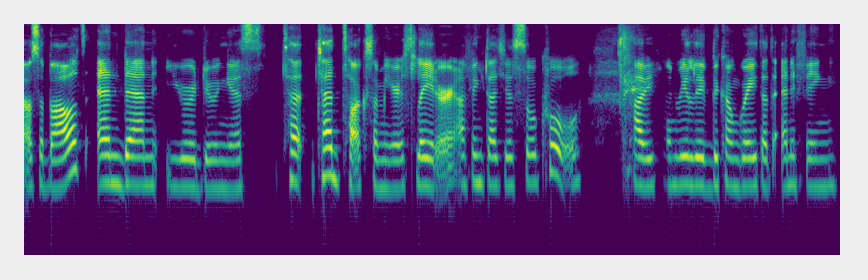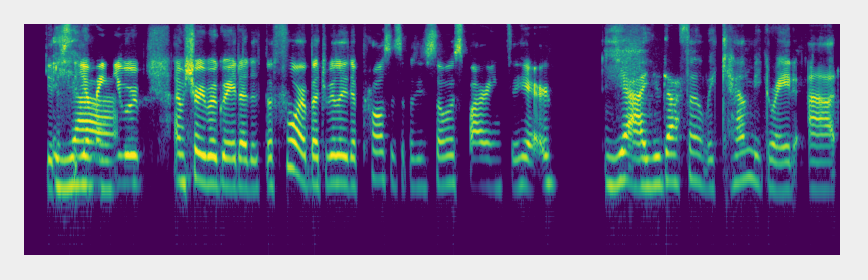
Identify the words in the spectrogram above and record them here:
us about and then you're doing a TED, TED Talk some years later. I think that's just so cool how you can really become great at anything. You just, yeah. I mean, you were, I'm sure you were great at it before, but really the process was so inspiring to hear. Yeah, you definitely can be great at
